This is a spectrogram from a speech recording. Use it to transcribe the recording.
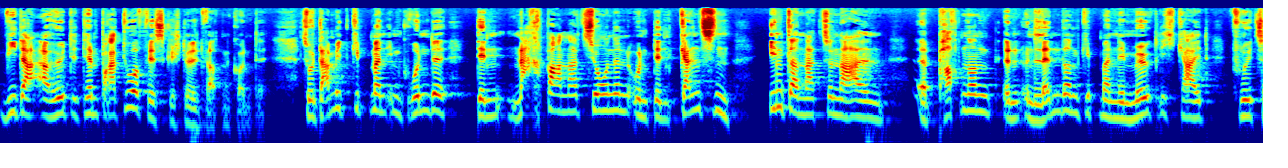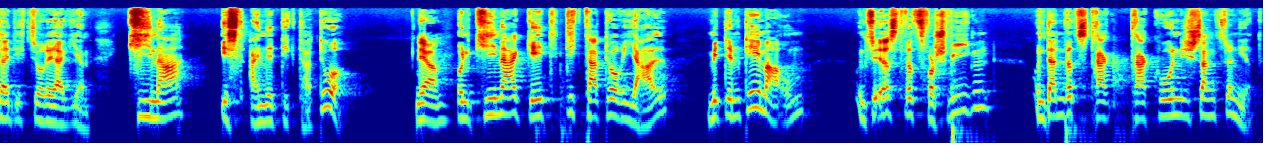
wie- da erhöhte Temperatur festgestellt werden konnte. So damit gibt man im Grunde den Nachbarnationen und den ganzen internationalen äh, Partnern und, und Ländern gibt man eine Möglichkeit, frühzeitig zu reagieren. China ist eine Diktatur. Ja. Und China geht diktatorial mit dem Thema um. Und zuerst wird's verschwiegen und dann wird's dra drakonisch sanktioniert.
